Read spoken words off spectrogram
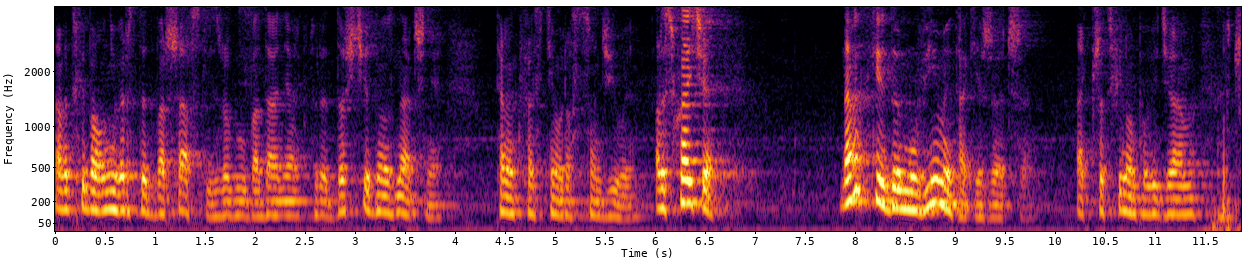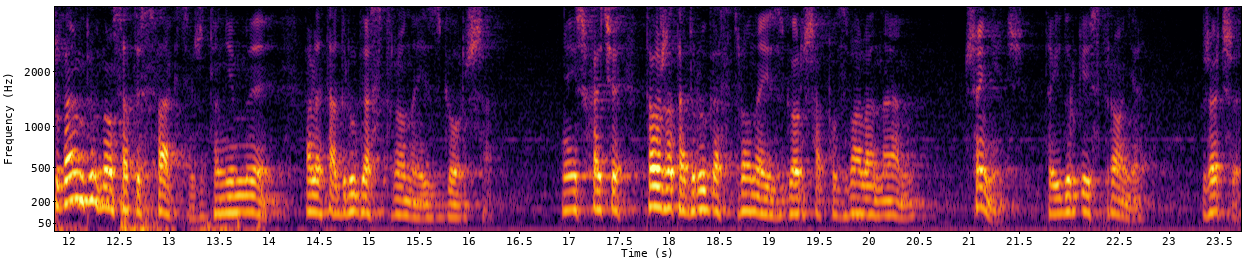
nawet chyba Uniwersytet Warszawski zrobił badania, które dość jednoznacznie tę kwestię rozsądziły. Ale słuchajcie, nawet kiedy mówimy takie rzeczy, jak przed chwilą powiedziałem, odczuwamy pewną satysfakcję, że to nie my, ale ta druga strona jest gorsza. Nie, i słuchajcie, to, że ta druga strona jest gorsza, pozwala nam czynić tej drugiej stronie rzeczy,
